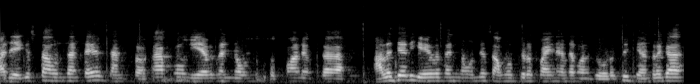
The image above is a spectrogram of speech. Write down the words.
అది ఎగుస్తా ఉందంటే దాని ప్రతాపం ఏ విధంగా ఉంది తుఫాన్ యొక్క అలజడి ఏ విధంగా ఉంది సముద్రం పైన మనం చూడొచ్చు. జనరల్గా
